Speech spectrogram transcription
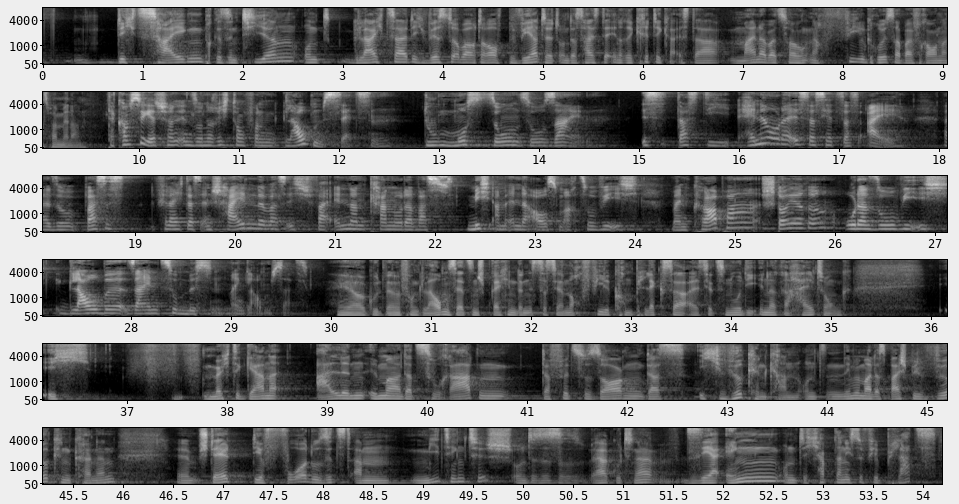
dich zeigen, präsentieren und gleichzeitig wirst du aber auch darauf bewertet. Und das heißt, der innere Kritiker ist da meiner Überzeugung nach viel größer bei Frauen als bei Männern. Da kommst du jetzt schon in so eine Richtung von Glaubenssätzen. Du musst so und so sein. Ist das die Henne oder ist das jetzt das Ei? Also was ist vielleicht das Entscheidende, was ich verändern kann oder was mich am Ende ausmacht, so wie ich meinen Körper steuere oder so wie ich glaube sein zu müssen, mein Glaubenssatz? Ja, gut, wenn wir von Glaubenssätzen sprechen, dann ist das ja noch viel komplexer als jetzt nur die innere Haltung. Ich möchte gerne allen immer dazu raten, dafür zu sorgen, dass ich wirken kann. Und nehmen wir mal das Beispiel wirken können. Ähm, stell dir vor, du sitzt am Meetingtisch und es ist ja gut, ne, sehr eng und ich habe da nicht so viel Platz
